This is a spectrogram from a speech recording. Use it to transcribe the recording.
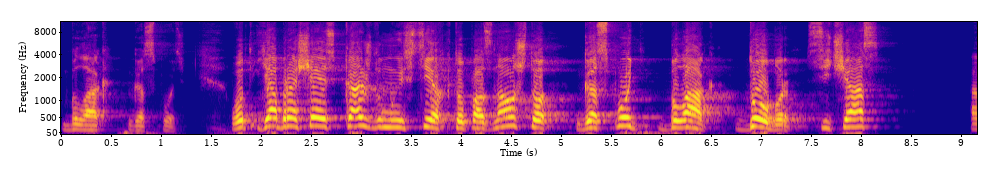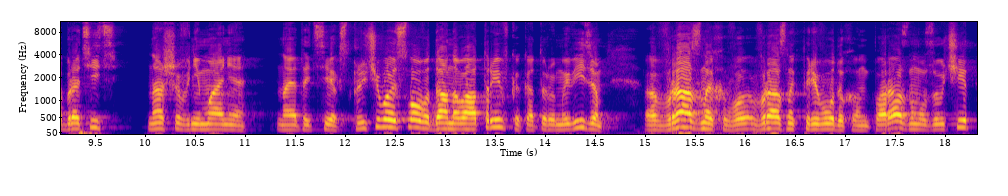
благ Господь. Вот я обращаюсь к каждому из тех, кто познал, что Господь благ, добр. Сейчас обратить наше внимание на этот текст. Ключевое слово данного отрывка, которое мы видим в разных, в, в разных переводах, он по-разному звучит,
